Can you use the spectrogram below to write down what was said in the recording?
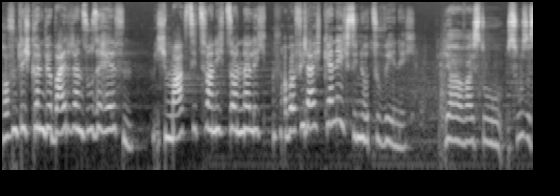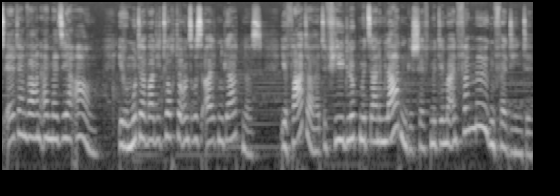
Hoffentlich können wir beide dann Suse helfen. Ich mag sie zwar nicht sonderlich, aber vielleicht kenne ich sie nur zu wenig. Ja, weißt du, Suses Eltern waren einmal sehr arm. Ihre Mutter war die Tochter unseres alten Gärtners. Ihr Vater hatte viel Glück mit seinem Ladengeschäft, mit dem er ein Vermögen verdiente.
